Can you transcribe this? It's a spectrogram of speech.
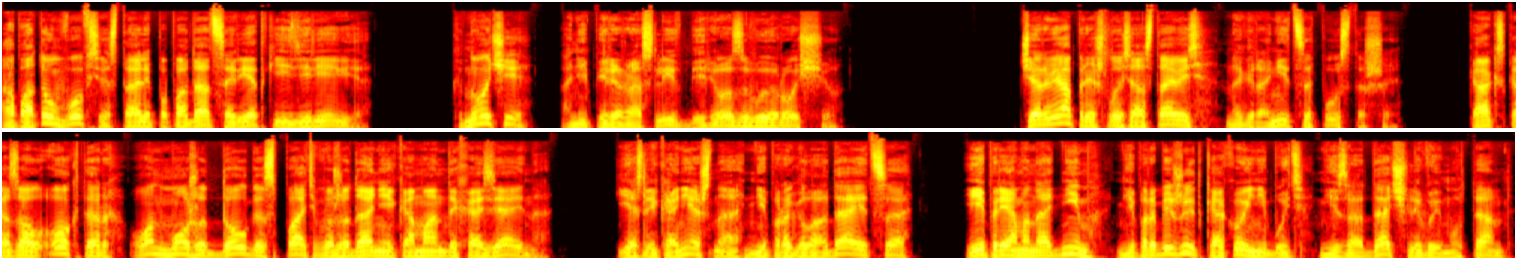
а потом вовсе стали попадаться редкие деревья. К ночи они переросли в березовую рощу. Червя пришлось оставить на границе пустоши. Как сказал Октор, он может долго спать в ожидании команды хозяина, если, конечно, не проголодается и прямо над ним не пробежит какой-нибудь незадачливый мутант.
